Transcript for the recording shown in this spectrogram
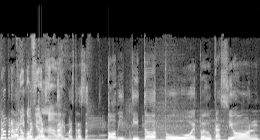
No, pero ahí No muestras, nada. ahí muestras toditito tu, tu educación,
